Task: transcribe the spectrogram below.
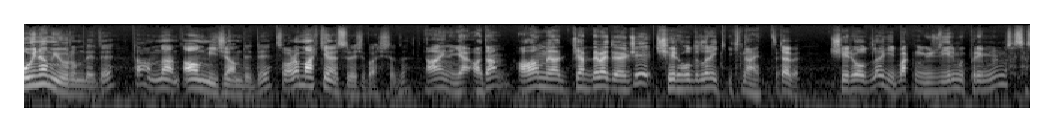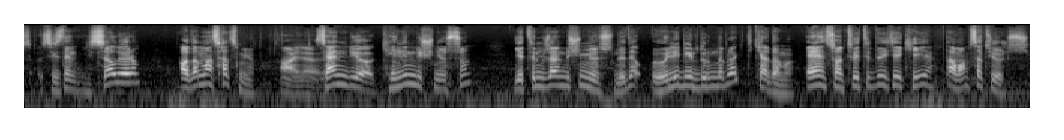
oynamıyorum dedi. Tamam lan almayacağım dedi. Sonra mahkeme süreci başladı. aynen ya adam almayacağım demeden önce shareholder'ları ik- ikna etti. Tabii. shareholder'lara ki bakın %20 premium sizden hisse alıyorum. Adamlar satmıyor. Aynen öyle. Sen diyor kendin düşünüyorsun, yatırımcılarını düşünmüyorsun dedi. Öyle bir durumda bıraktı ki adamı. En son Twitter'da dedi ki tamam satıyoruz.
